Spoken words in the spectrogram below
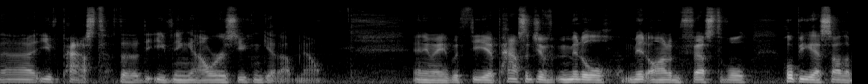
uh, you've passed the the evening hours. You can get up now. Anyway, with the uh, passage of middle mid autumn festival, hope you guys saw the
